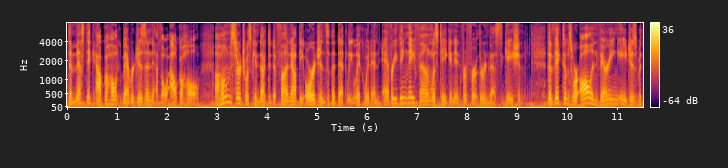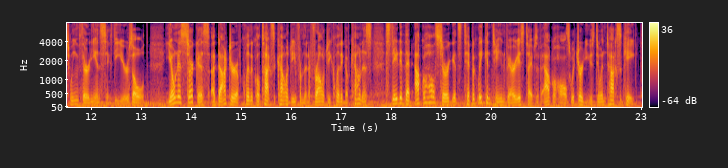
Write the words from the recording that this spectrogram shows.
domestic alcoholic beverages and ethyl alcohol. A home search was conducted to find out the origins of the deadly liquid, and everything they found was taken in for further investigation. The victims were all in varying ages between 30 and 60 years old. Jonas Circus, a doctor of clinical toxicology from the nephrology clinic of Kaunas, stated that alcohol surrogates typically contain various types of alcohols which are used to intoxicate.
